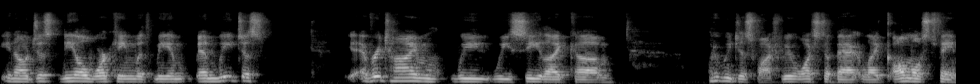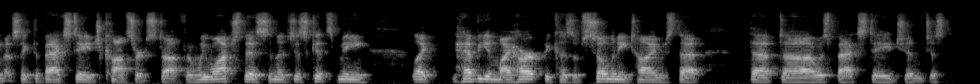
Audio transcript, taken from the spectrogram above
you know just Neil working with me and, and we just every time we we see like um, what did we just watch? We watched a back like almost famous, like the backstage concert stuff, and we watched this, and it just gets me like heavy in my heart because of so many times that that uh, I was backstage and just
